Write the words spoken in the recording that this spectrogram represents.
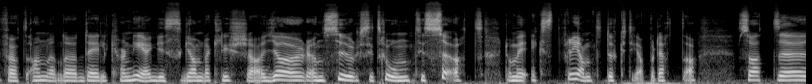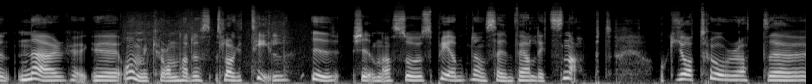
för att använda Dale Carnegies gamla klyscha, gör en sur citron till söt. De är extremt duktiga på detta. Så att eh, när eh, omikron hade slagit till i Kina så spred den sig väldigt snabbt. Och jag tror att, eh,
